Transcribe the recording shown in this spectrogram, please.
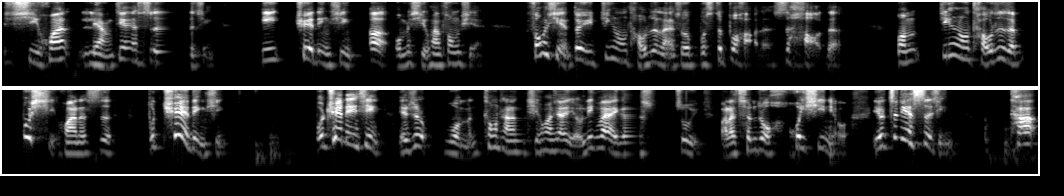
喜欢两件事情：一确定性，二我们喜欢风险。风险对于金融投资人来说不是不好的，是好的。我们金融投资人不喜欢的是不确定性。不确定性也是我们通常情况下有另外一个术语，把它称作灰犀牛。因为这件事情，它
